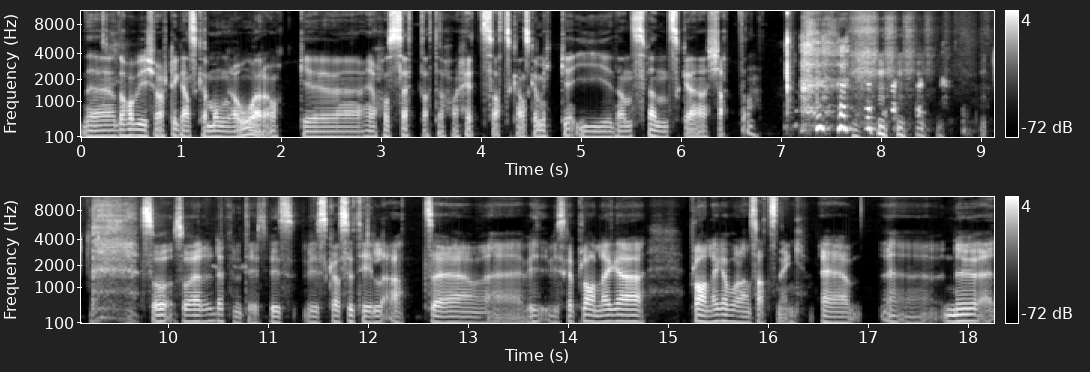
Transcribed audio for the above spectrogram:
Det, det, har vi kört i ganska många år och eh, jag har sett att det har hetsats ganska mycket i den svenska chatten. så, så är det definitivt. Vi, vi ska se till att eh, vi, vi ska planlägga planlägga vår satsning. Eh, eh, nu,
